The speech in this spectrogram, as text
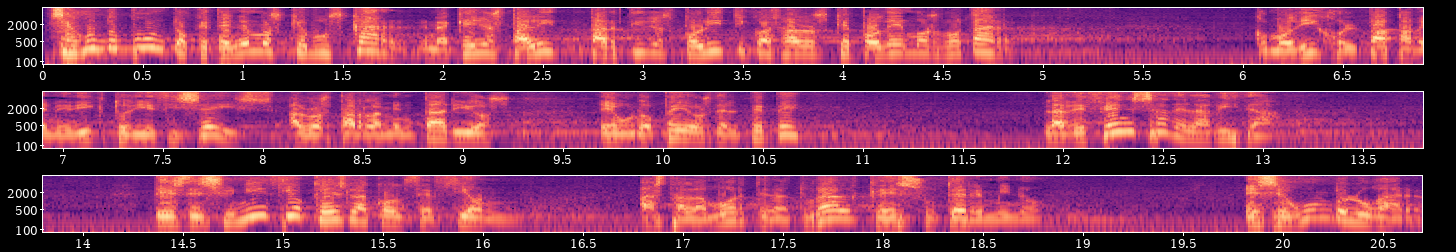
Segundo punto que tenemos que buscar en aquellos partidos políticos a los que podemos votar. Como dijo el Papa Benedicto XVI a los parlamentarios europeos del PP, la defensa de la vida, desde su inicio, que es la concepción, hasta la muerte natural, que es su término. En segundo lugar,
